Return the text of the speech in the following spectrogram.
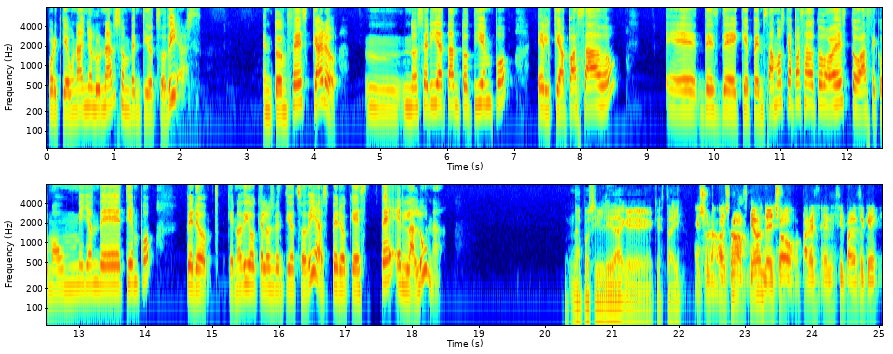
Porque un año lunar son 28 días. Entonces, claro, mm, no sería tanto tiempo el que ha pasado eh, desde que pensamos que ha pasado todo esto hace como un millón de tiempo, pero que no digo que los 28 días, pero que esté en la luna. Una posibilidad que, está ahí. Es una, es una, opción, de hecho, parece, es decir, parece que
